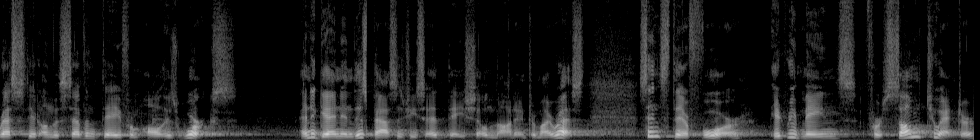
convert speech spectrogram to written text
rested on the seventh day from all his works. And again, in this passage, he said, They shall not enter my rest. Since, therefore, it remains for some to enter,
